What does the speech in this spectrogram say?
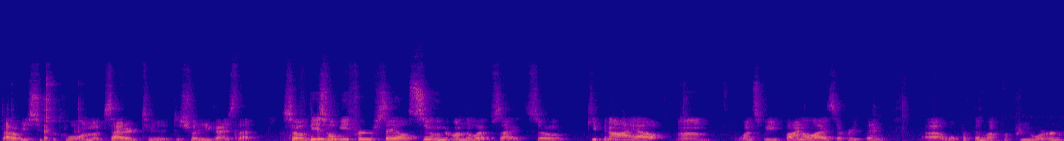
that'll be super cool. I'm excited to, to show you guys that. So these will be for sale soon on the website. So keep an eye out. Um, once we finalize everything, uh, we'll put them up for pre-order.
